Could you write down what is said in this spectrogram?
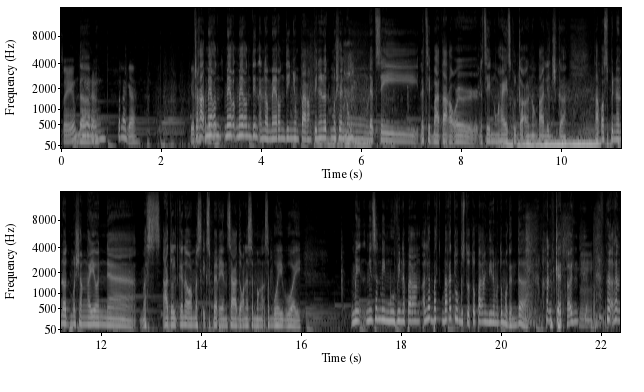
So yung Dami. meron talaga. Ganun Tsaka talaga. meron, meron, meron din, ano, meron din yung parang pinanood mo siya nung, let's say, let's say bata ka or let's say nung high school ka or nung college ka. Tapos pinanood mo siya ngayon na mas adult ka na or mas eksperyensado ka na sa mga sa buhay-buhay. Min- minsan may movie na parang, ala, bak- bakit ko gusto to? Parang hindi naman to maganda. Parang ganon. Hmm. parang,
